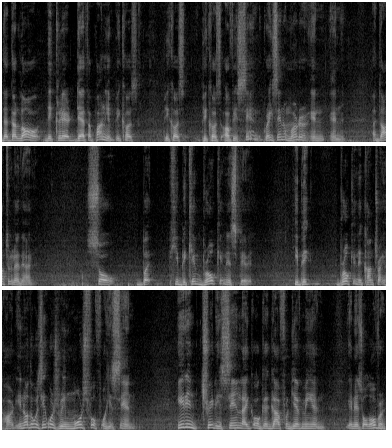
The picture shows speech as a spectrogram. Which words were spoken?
that the law declared death upon him because, because, because of his sin, great sin of murder and, and adultery like that. So, but he became broken in spirit. He be broken in contrite heart. In other words, he was remorseful for his sin. He didn't treat his sin like, okay, God forgive me and, and it's all over.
